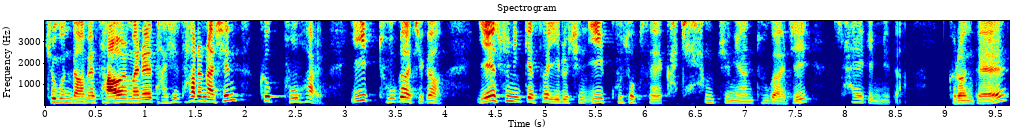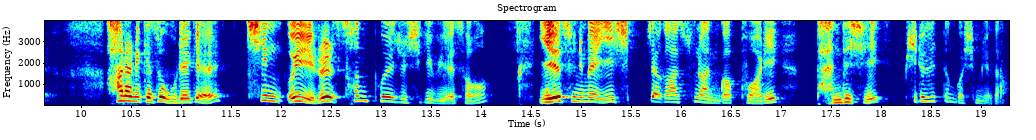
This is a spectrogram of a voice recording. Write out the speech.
죽은 다음에 사흘 만에 다시 살아나신 그 부활 이 두 가지가 예수님께서 이루신 이 구속사의 가장 중요한 두 가지 사역입니다. 그런데 하나님께서 우리에게 칭의를 선포해 주시기 위해서 예수님의 이 십자가 순환과 부활이 반드시 필요했던 것입니다.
